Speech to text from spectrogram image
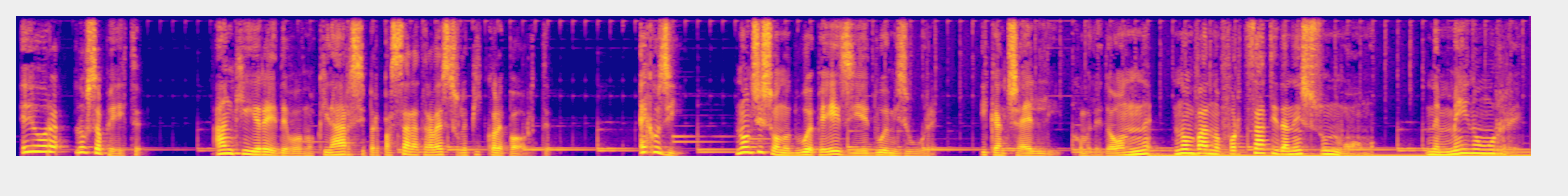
E ora lo sapete. Anche i re devono chinarsi per passare attraverso le piccole porte. È così. Non ci sono due pesi e due misure. I cancelli, come le donne, non vanno forzati da nessun uomo, nemmeno un re.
